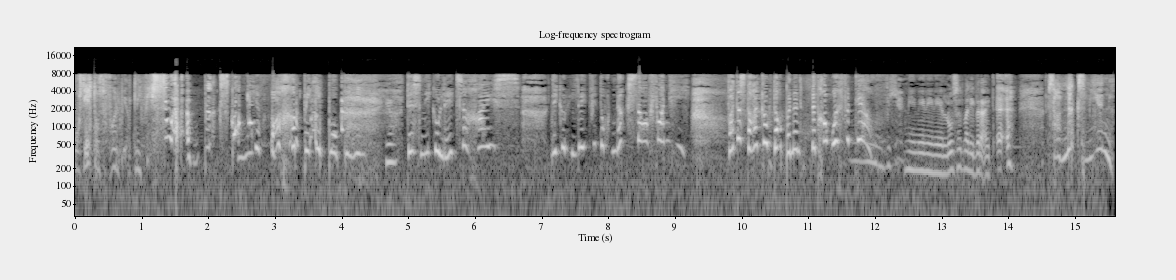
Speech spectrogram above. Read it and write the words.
Ons het ons voorbeeld, liefie. So 'n blikskop. Nee, wag 'n bietjie, Poppy. Ja. Dis Nicolet se Gys. Nicolet weet nog niks daarvan nie. Wat is daai klomp daar binne? Dit gaan oor vertel. Nee, nee, nee, nee, los dit maar liewer uit. Uh, uh, is daar niks meer nie.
